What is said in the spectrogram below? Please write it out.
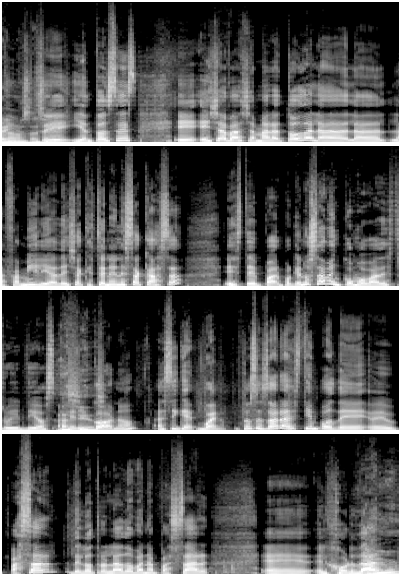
ellos. sí, y entonces eh, ella va a llamar a toda la, la, familia de ella que estén en esa casa, este, porque no saben cómo va a destruir Dios a Jericó, ¿no? Así que, bueno, entonces ahora es tiempo de eh, pasar del otro lado, van a pasar eh, el Jordán,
